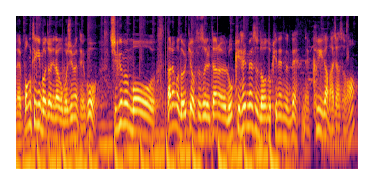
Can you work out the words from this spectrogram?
네, 뻥튀기 버전이라고 보시면 되고 지금은 뭐 다른 거 넣을 게 없어서 일단은 로키 헬멧을 넣어놓긴 했는데 네, 크기가 맞아서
